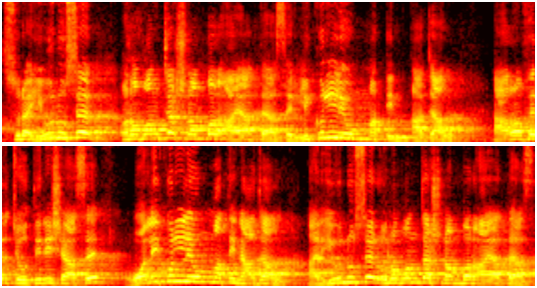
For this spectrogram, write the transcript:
সুরা ইউনুসের উনপঞ্চাশ নম্বর আয়াতে আছে, লিকুল্লি উম্মাতিন আজাল। আরফের চৌত্রিশে আছে, ওয়ালিকুল্লি উম্মাতিন আজাল। আর ইউনুসের উনপঞ্চাশ নম্বর আয়াতে আছে,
